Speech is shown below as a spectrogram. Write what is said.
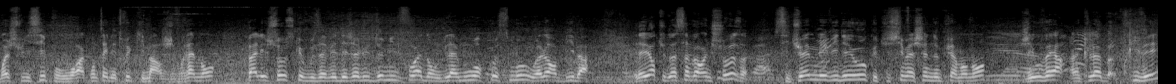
Moi, je suis ici pour vous raconter les trucs qui marchent vraiment, pas les choses que vous avez déjà lues 2000 fois dans Glamour, Cosmo ou alors Biba. D'ailleurs, tu dois savoir une chose, si tu aimes mes vidéos, que tu suis ma chaîne depuis un moment, j'ai ouvert un club privé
